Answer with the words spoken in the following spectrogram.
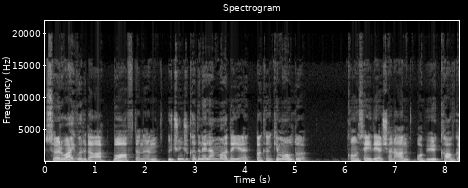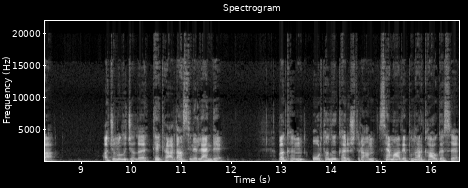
Survivor'da bu haftanın 3. kadın elenme adayı bakın kim oldu? Konseyde yaşanan o büyük kavga. Acun Ilıcalı tekrardan sinirlendi. Bakın ortalığı karıştıran Sema ve Pınar kavgası.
